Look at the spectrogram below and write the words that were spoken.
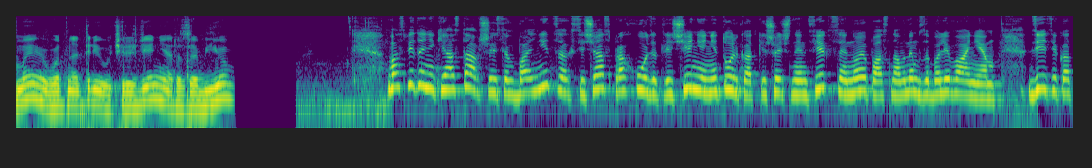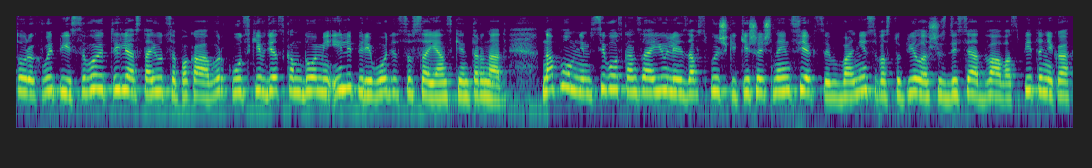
мы вот на три учреждения разобьем. Воспитанники, оставшиеся в больницах, сейчас проходят лечение не только от кишечной инфекции, но и по основным заболеваниям. Дети, которых выписывают или остаются пока в Иркутске в детском доме, или переводятся в Саянский интернат. Напомним, всего с конца июля из-за вспышки кишечной инфекции в больнице поступило 62 воспитанника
